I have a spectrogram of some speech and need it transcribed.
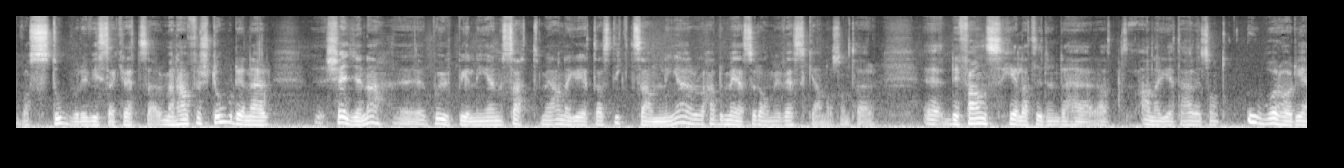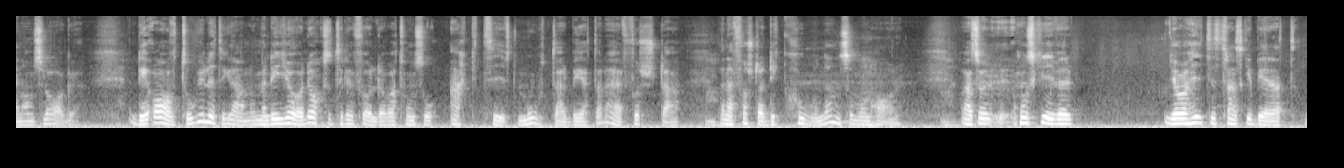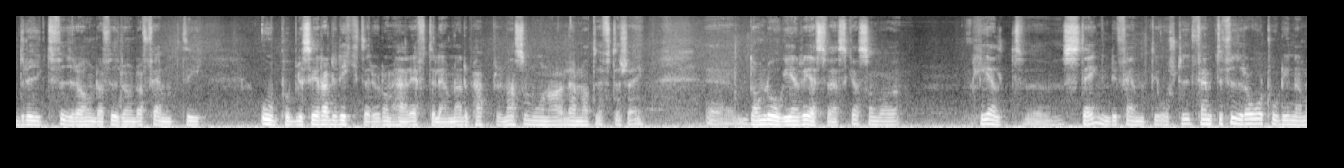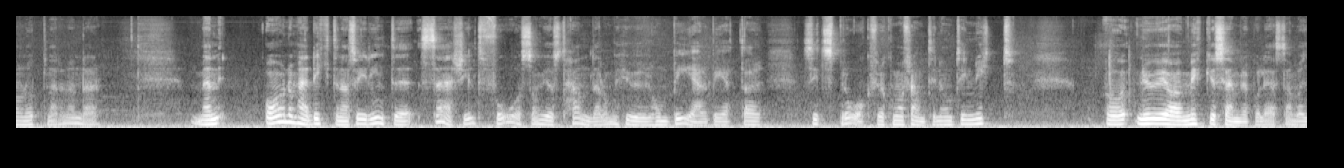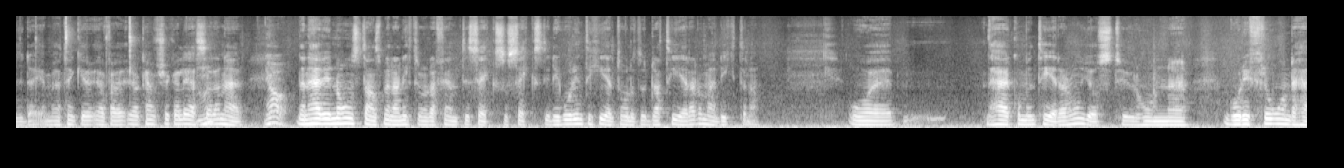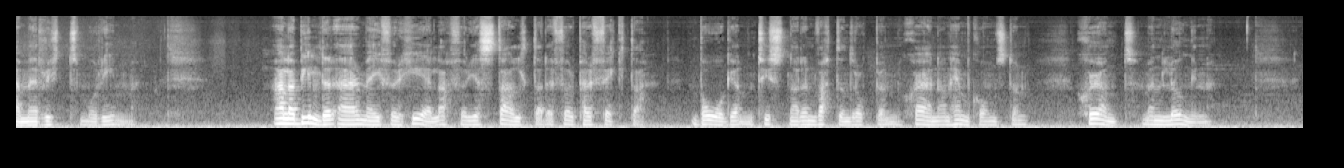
var stor i vissa kretsar. Men han förstod det när tjejerna eh, på utbildningen satt med Anna-Gretas diktsamlingar och hade med sig dem i väskan och sånt här. Eh, Det fanns hela tiden det här att Anna-Greta hade ett sånt oerhört genomslag. Det avtog ju lite grann men det gör det också till en följd av att hon så aktivt motarbetar det här första, den här första diktionen som hon har. Alltså hon skriver Jag har hittills transkriberat drygt 400-450 opublicerade dikter ur de här efterlämnade papperna som hon har lämnat efter sig. Eh, De låg i en resväska som var helt eh, stängd i 50 års tid. 54 år tog det innan hon öppnade den där. Men av de här dikterna så är det inte särskilt få som just handlar om hur hon bearbetar sitt språk för att komma fram till någonting nytt. Och nu är jag mycket sämre på att läsa än vad Ida är men jag tänker jag kan försöka läsa Mm. den här. Ja, Den här är någonstans mellan 1956 och 60. Det går inte helt och hållet att datera de här dikterna. Och eh, det här kommenterar hon just hur hon eh, går ifrån det här med rytm och rim. Alla bilder är mig för hela, för gestaltade, för perfekta. Bågen, tystnaden, vattendroppen, stjärnan, hemkomsten. Skönt, men lugn.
